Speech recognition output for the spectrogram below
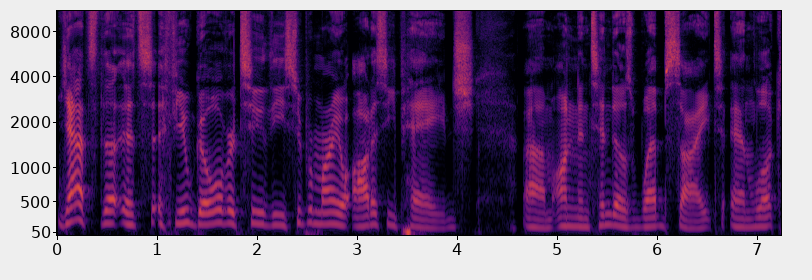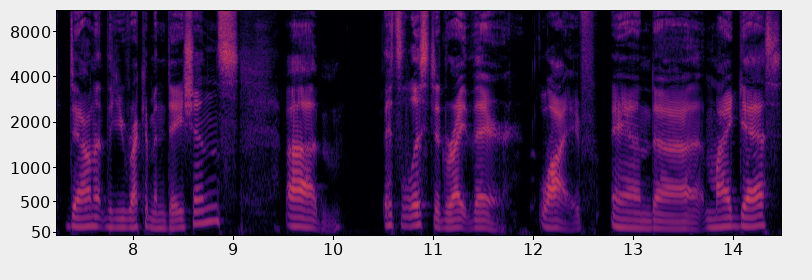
yeah, it's the it's if you go over to the Super Mario Odyssey page um, on Nintendo's website and look down at the recommendations, um, it's listed right there live, and uh, my guess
